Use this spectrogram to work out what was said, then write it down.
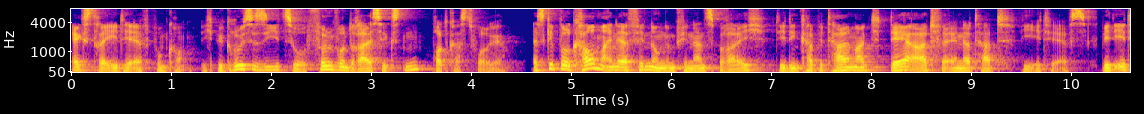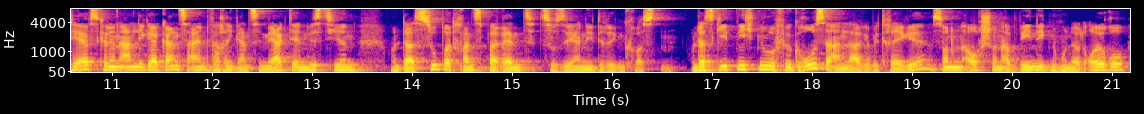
extraetf.com. Ich begrüße Sie zur 35. Podcast Folge. Es gibt wohl kaum eine Erfindung im Finanzbereich, die den Kapitalmarkt derart verändert hat wie ETFs. Mit ETFs können Anleger ganz einfach in ganze Märkte investieren und das super transparent zu sehr niedrigen Kosten. Und das geht nicht nur für große Anlagebeträge, sondern auch schon ab wenigen 100 Euro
